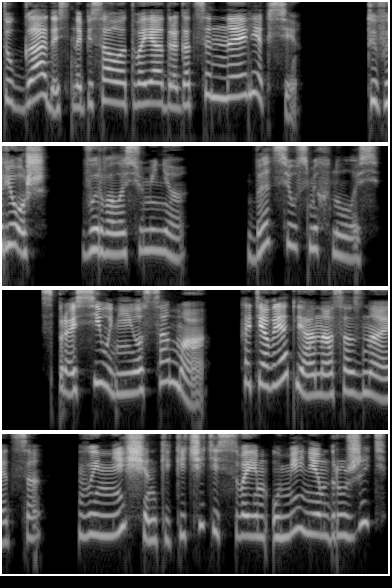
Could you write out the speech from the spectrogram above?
Ту гадость написала твоя драгоценная Лекси». «Ты врешь!» — вырвалась у меня. Бетси усмехнулась. «Спроси у нее сама, хотя вряд ли она осознается. Вы, нищенки, кичитесь своим умением дружить,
